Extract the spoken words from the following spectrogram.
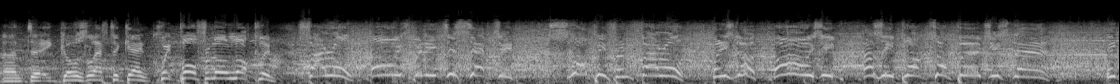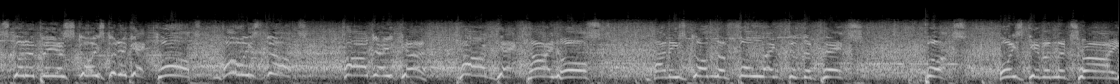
And uh, it goes left again. Quick ball from O'Loughlin. Farrell! Oh, he's been intercepted! Sloppy from Farrell, but he's not. Oh, is he? Has he blocked off Burgess there? It's going to be a score. He's going to get caught. Oh, he's not. Hardaker can't get Kenny-Dowall, and he's gone the full length of the pitch. But oh, he's given the try.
